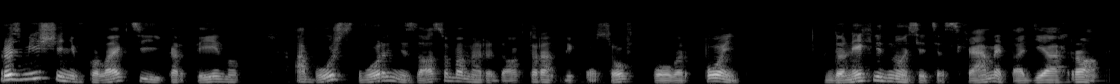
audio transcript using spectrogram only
розміщені в колекції картинок, або ж створені засобами редактора Microsoft PowerPoint. До них відносяться схеми та діаграми.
